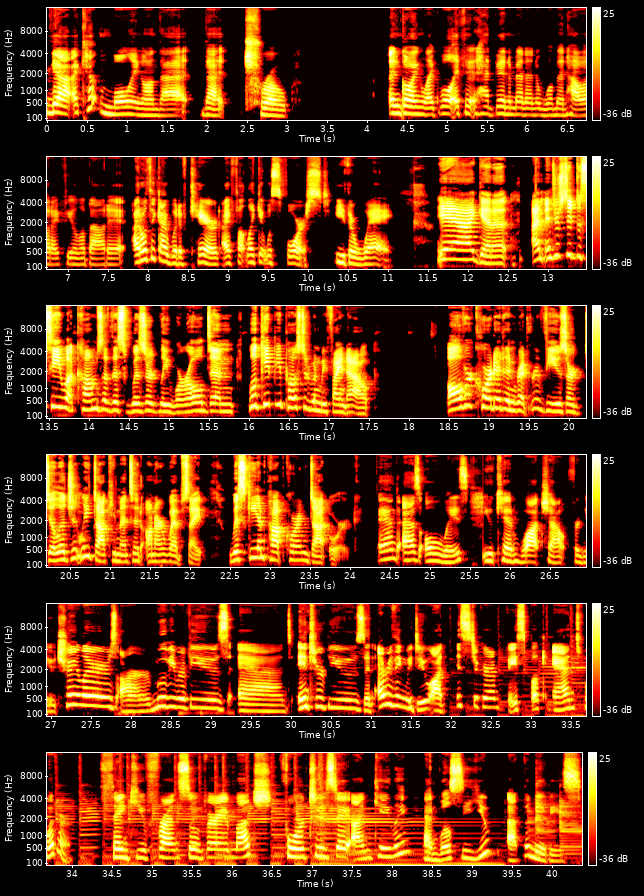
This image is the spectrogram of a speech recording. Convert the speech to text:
Yeah, I kept mulling on that that trope and going like, well, if it had been a man and a woman, how would I feel about it? I don't think I would have cared. I felt like it was forced either way. Yeah, I get it. I'm interested to see what comes of this wizardly world, and we'll keep you posted when we find out. All recorded and written reviews are diligently documented on our website, whiskeyandpopcorn.org. And as always, you can watch out for new trailers, our movie reviews, and interviews, and everything we do on Instagram, Facebook, and Twitter. Thank you, friends, so very much. For Tuesday, I'm Kaylee, and we'll see you at the movies.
